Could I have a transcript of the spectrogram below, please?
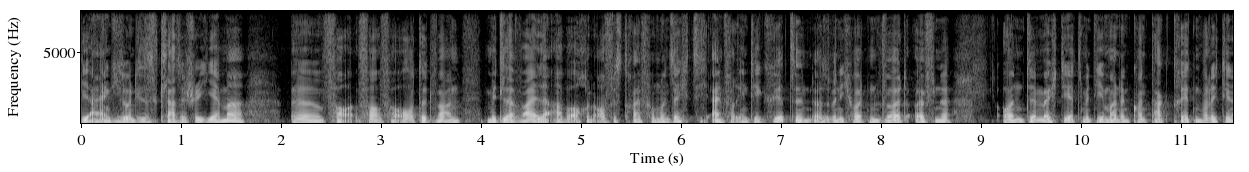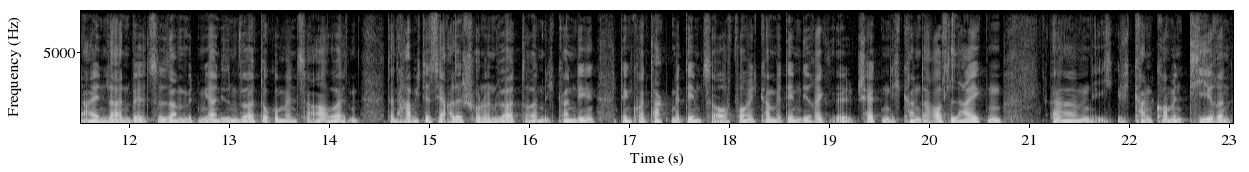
die eigentlich so in dieses klassische Yammer äh, ver, ver, verortet waren, mittlerweile aber auch in Office 365 einfach integriert sind. Also wenn ich heute ein Word öffne und äh, möchte jetzt mit jemandem in Kontakt treten, weil ich den einladen will, zusammen mit mir an diesem Word-Dokument zu arbeiten, dann habe ich das ja alles schon in Word drin. Ich kann den, den Kontakt mit dem zu aufbauen, ich kann mit dem direkt äh, chatten, ich kann daraus liken, ähm, ich, ich kann kommentieren.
